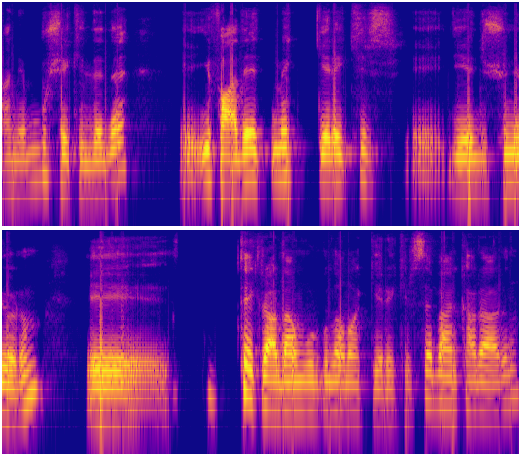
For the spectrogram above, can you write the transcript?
hani bu şekilde de e, ifade etmek gerekir e, diye düşünüyorum. E, tekrardan vurgulamak gerekirse ben kararın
